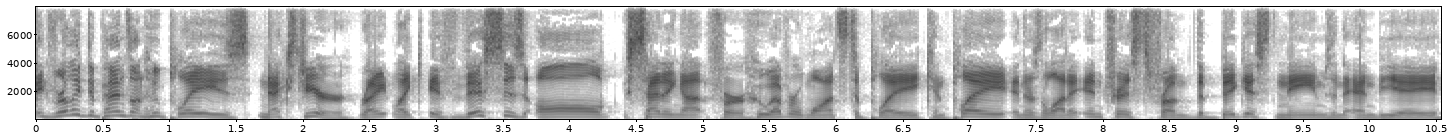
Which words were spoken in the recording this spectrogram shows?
It really depends on who plays next year, right? Like if this is all setting up for whoever wants to play can play, and there's a lot of interest from the biggest names in the NBA,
